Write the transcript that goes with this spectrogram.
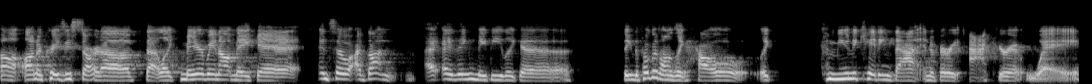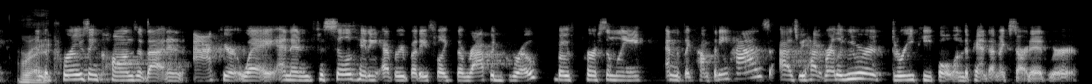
uh, on a crazy startup that like may or may not make it. And so I've gotten, I, I think maybe like a thing to focus on is like how like communicating that in a very accurate way right. and the pros and cons of that in an accurate way and then facilitating everybody for like the rapid growth both personally and that the company has as we have right like we were three people when the pandemic started we're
